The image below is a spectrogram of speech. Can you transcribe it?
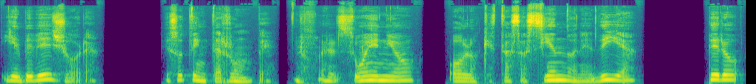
y el bebé llora. Eso te interrumpe, el sueño o lo que estás haciendo en el día, pero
